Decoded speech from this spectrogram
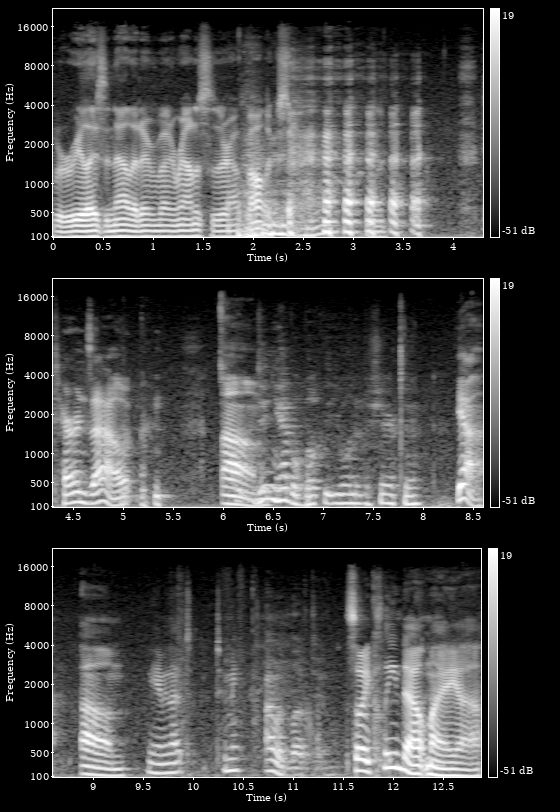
We're realizing now that everybody around us are alcoholics. Turns out. Um, Didn't you have a book that you wanted to share too? yeah. Um, you hand me that t- to me. I would love to. So I cleaned out my uh,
